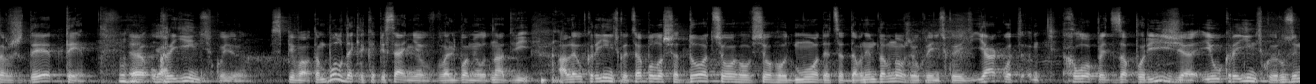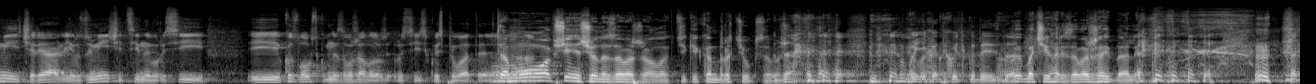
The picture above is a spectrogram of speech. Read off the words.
завжди ти. Е, Українською співав. Там було декілька пісень в альбомі одна-дві, але українською це було ще до цього всього моди. Це давним-давно вже українською. Як от хлопець Запоріжжя і українською, розуміючи реалії, розуміючи ціни в Росії. І Козловському не заважало російською співати. Тому взагалі нічого не заважало, тільки Кондратюк заважав. Виїхати хоч кудись. Да. Вибач, Ігор, заважай далі. Так,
